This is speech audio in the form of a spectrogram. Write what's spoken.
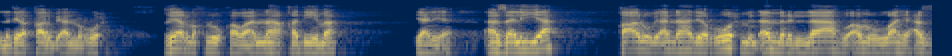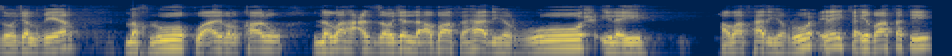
الذين قالوا بأن الروح غير مخلوقة وأنها قديمة يعني أزلية قالوا بأن هذه الروح من أمر الله وأمر الله عز وجل غير مخلوق وأيضا قالوا إن الله عز وجل أضاف هذه الروح إليه. أضاف هذه الروح إليه كإضافة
